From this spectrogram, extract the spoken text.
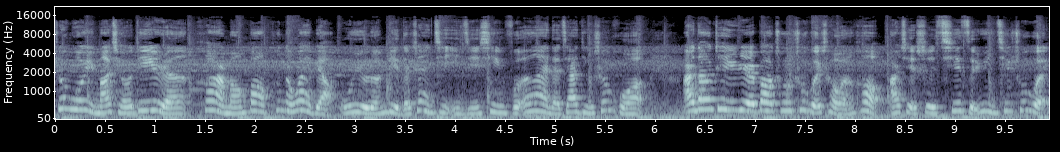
中国羽毛球第一人，荷尔蒙爆棚的外表，无与伦比的战绩以及幸福恩爱的家庭生活。而当这一日爆出出轨丑闻后，而且是妻子孕期出轨，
